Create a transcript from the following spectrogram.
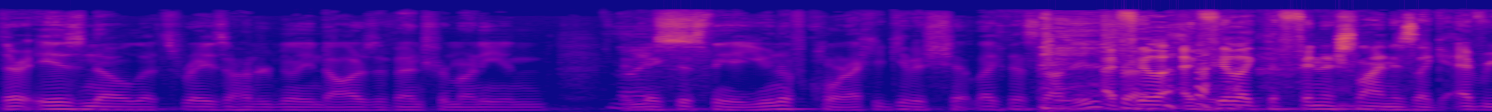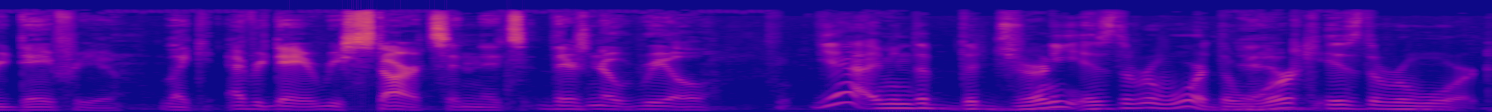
There is no let's raise $100 million of venture money and, and make this thing a unicorn. I could give a shit. Like, that's not I interesting. feel I feel like the finish line is like every day for you. Like every day it restarts and it's there's no real yeah, I mean, the, the journey is the reward. The Yeah. work is the reward.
